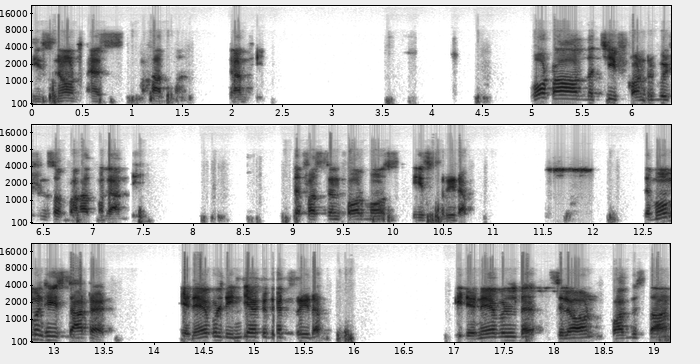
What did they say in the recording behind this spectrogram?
is known as Mahatma Gandhi. What are the chief contributions of Mahatma Gandhi? The first and foremost is freedom. The moment he started, enabled India to get freedom. It enabled Ceylon, Pakistan,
